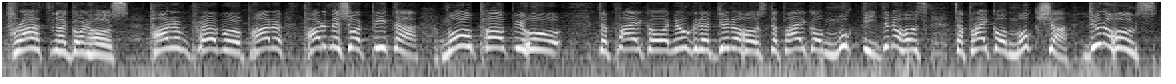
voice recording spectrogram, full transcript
प्रार्थना गर्नुहोस् परम प्रभु पर परमेश्वर पिता म पापी हुँ तपाईँको अनुग्रह दिनुहोस् तपाईँको मुक्ति दिनुहोस् तपाईँको मोक्ष दिनुहोस्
